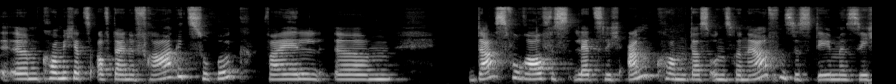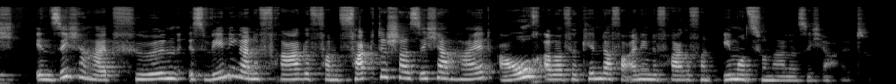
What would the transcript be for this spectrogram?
ähm, komme ich jetzt auf deine Frage zurück, weil ähm, das, worauf es letztlich ankommt, dass unsere Nervensysteme sich in Sicherheit fühlen, ist weniger eine Frage von faktischer Sicherheit, auch, aber für Kinder vor allen Dingen eine Frage von emotionaler Sicherheit.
